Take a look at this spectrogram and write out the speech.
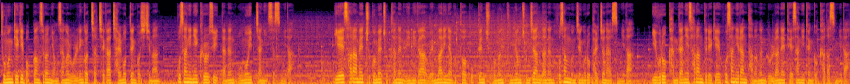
조문객이 먹방스러운 영상을 올린 것 자체가 잘못된 것이지만 호상인이 그럴 수 있다는 옹호 입장이 있었습니다. 이에 사람의 죽음에 좋다는 의미가 웬 말이냐부터 복된 죽음은 분명 존재한다는 호상 논쟁으로 발전하였습니다. 이후로 간간히 사람들에게 호상이란 단어는 논란의 대상이 된 것 같았습니다.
